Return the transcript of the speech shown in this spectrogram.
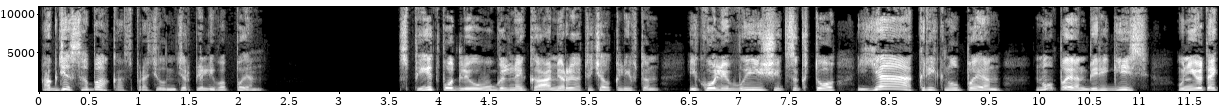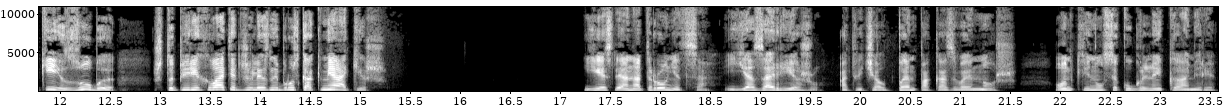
«А где собака?» — спросил нетерпеливо Пен. «Спит подле угольной камеры», — отвечал Клифтон. «И коли выищется кто...» «Я!» — крикнул Пен. «Ну, Пен, берегись, у нее такие зубы, что перехватит железный брус, как мякиш». «Если она тронется, я зарежу», — отвечал Пен, показывая нож. Он кинулся к угольной камере.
